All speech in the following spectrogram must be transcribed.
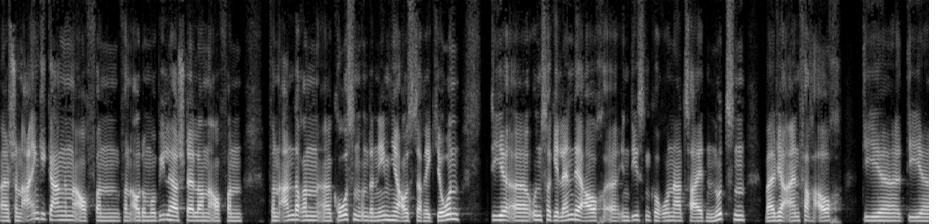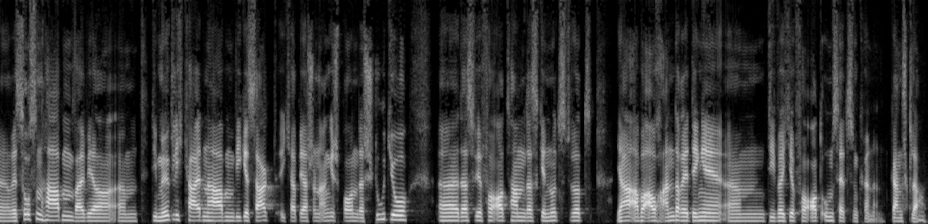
äh, schon eingegangen, auch von, von Automobilherstellern, auch von von anderen äh, großen Unternehmen hier aus der Region, die äh, unser Gelände auch äh, in diesen Corona-Zeiten nutzen, weil wir einfach auch die, die Ressourcen haben, weil wir ähm, die Möglichkeiten haben. Wie gesagt, ich habe ja schon angesprochen, das Studio, äh, das wir vor Ort haben, das genutzt wird. Ja, aber auch andere Dinge, ähm, die wir hier vor Ort umsetzen können, ganz klar.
